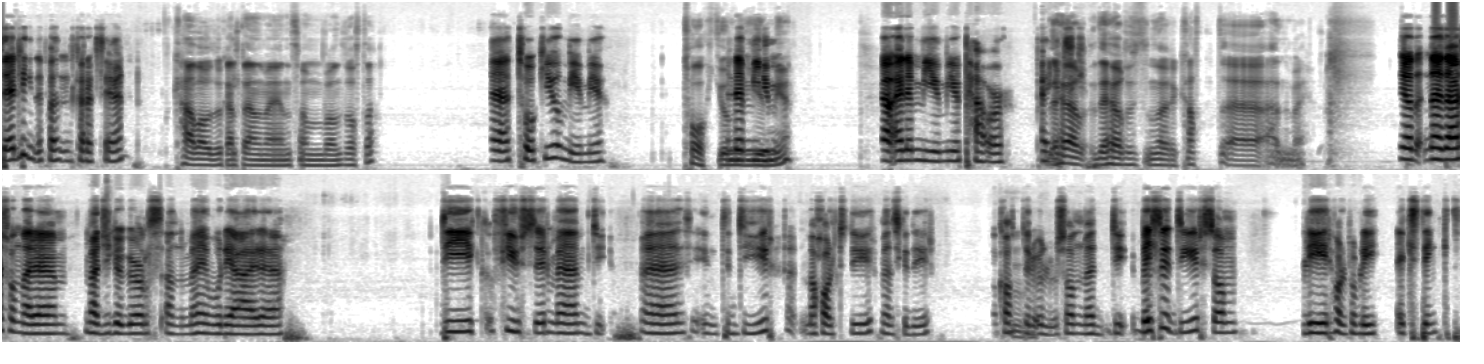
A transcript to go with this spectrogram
det ligner på den karakteren. Hva var det du kalte animeen som var den første? Eh, Tokyo Mew Mew. Tokyo Mew Mew-? Ja, eller Mew Mew Power på Det, engelsk. det høres ut som en katt-anime. Ja, det, nei, det er sånn der Magical Girls-anime hvor de er uh, De fuser med dy eh, inntil dyr. Med halvt-dyr, menneskedyr. Og katter og ulver og sånn. Med dyr, basically dyr som blir, holder på å bli extinct.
